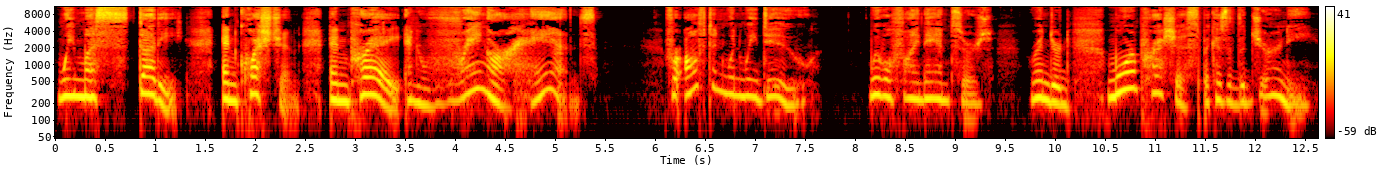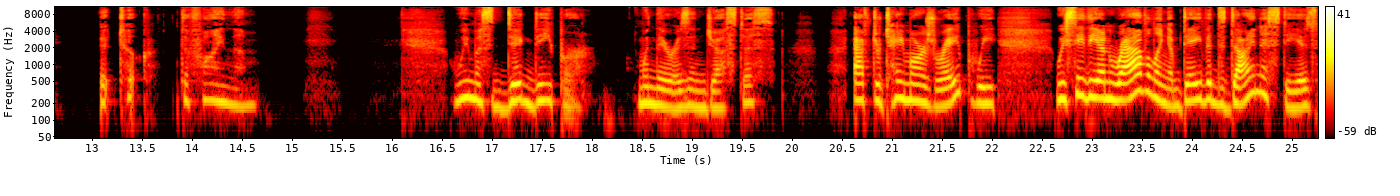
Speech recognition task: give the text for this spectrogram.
We must study and question and pray and wring our hands. For often when we do, we will find answers rendered more precious because of the journey it took to find them. We must dig deeper when there is injustice after Tamar's rape, we, we see the unraveling of David's dynasty as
